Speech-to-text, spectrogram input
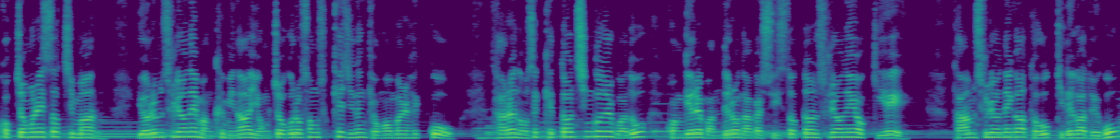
걱정을 했었지만 여름 수련회만큼이나 영적으로 성숙해지는 경험을 했고 다른 어색했던 친구들과도 관계를 만들어 나갈 수 있었던 수련회였기에 다음 수련회가 더욱 기대가 되고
